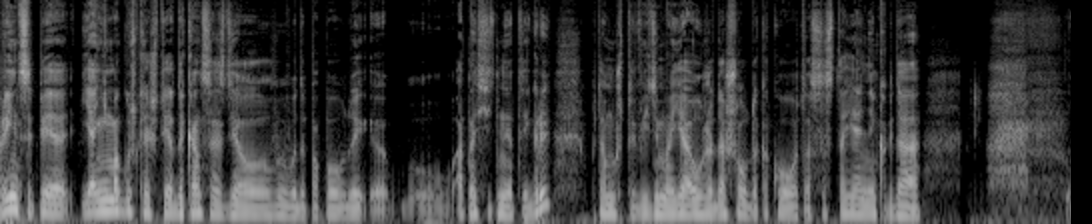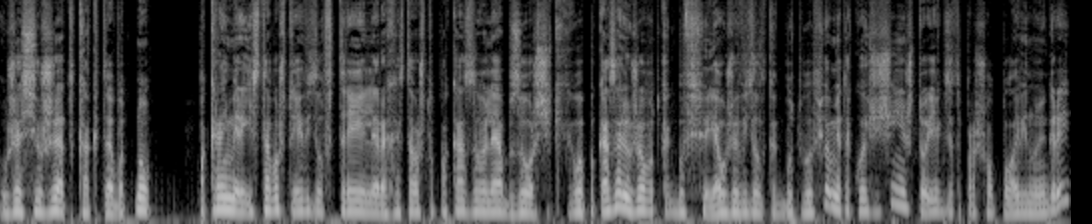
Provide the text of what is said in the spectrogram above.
принципе, я не могу сказать, что я до конца сделал выводы по поводу э, относительно этой игры, потому что, видимо, я уже дошел до какого-то состояния, когда уже сюжет как-то вот, ну, по крайней мере, из того, что я видел в трейлерах, из того, что показывали обзорщики, как бы показали уже вот как бы все. Я уже видел как будто бы все. У меня такое ощущение, что я где-то прошел половину игры,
